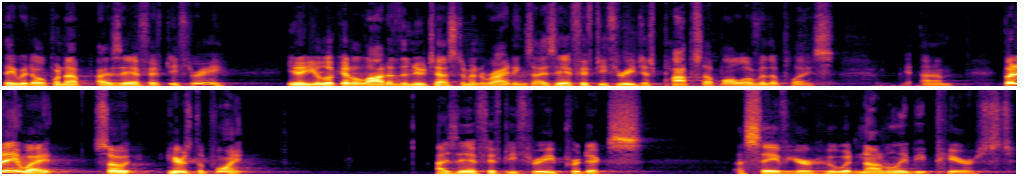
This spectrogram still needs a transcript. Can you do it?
they would open up Isaiah 53. You know, you look at a lot of the New Testament writings, Isaiah 53 just pops up all over the place. Um, but anyway, so here's the point Isaiah 53 predicts a Savior who would not only be pierced,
